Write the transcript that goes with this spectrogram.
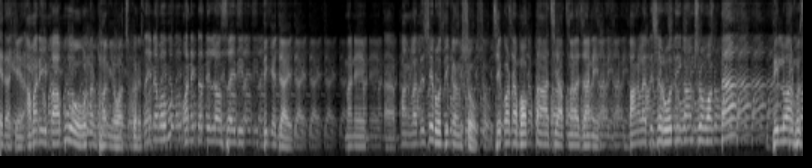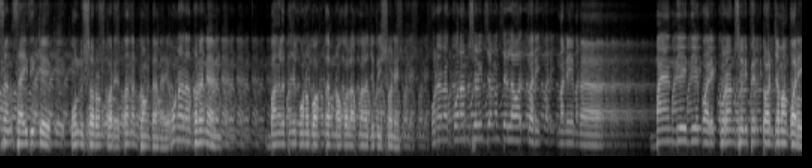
এ দেখেন আমার এই বাবুও ওনার ঢঙে ওয়াজ করে তাই না বাবু? অনেকটা দেলোয়া সাইদির দিকে যায়। মানে বাংলাদেশের অধিকাংশ যে কটা বক্তা আছে আপনারা জানেন বাংলাদেশের অধিকাংশ বক্তা দিলওয়ার হোসেন সাইদিকে অনুসরণ করে তার ঢংটা নেয়। ওনারা ধরে নেন বাংলাদেশে কোনো বক্তার নকল আপনারা যদি শোনেন ওনারা কোরআন শরীফ যেমন তেলাওয়াত করে মানে বায়ান দিয়ে দিয়ে করে, কোরআন শরীফের তর্জমা করে।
